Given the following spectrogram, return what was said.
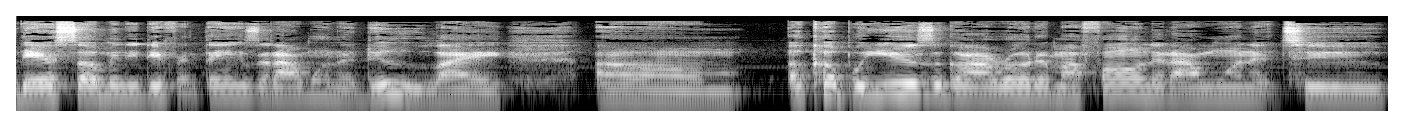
there's so many different things that I want to do. Like um a couple years ago I wrote in my phone that I wanted to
